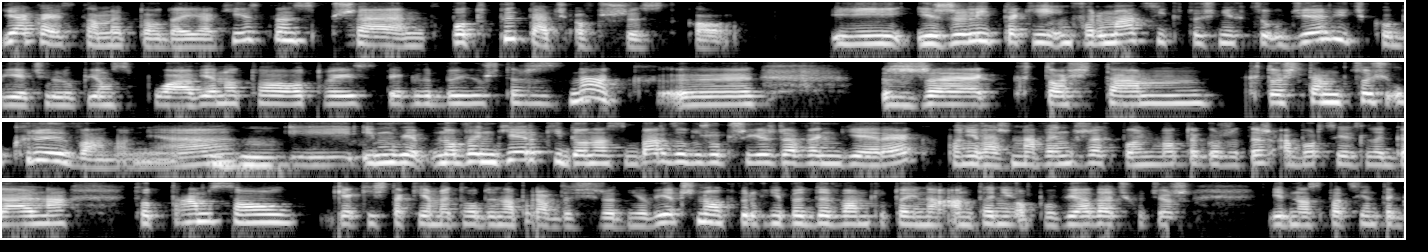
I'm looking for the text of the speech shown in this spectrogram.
jaka jest ta metoda, jaki jest ten sprzęt, podpytać o wszystko. I jeżeli takiej informacji ktoś nie chce udzielić kobiecie lub ją spławia, no to to jest jak gdyby już też znak, y, że ktoś tam, ktoś tam coś ukrywa, no nie? Mhm. I, I mówię, no Węgierki do nas bardzo dużo przyjeżdża Węgierek, ponieważ na Węgrzech, pomimo tego, że też aborcja jest legalna, to tam są jakieś takie metody naprawdę średniowieczne, o których nie będę Wam tutaj na antenie opowiadać, chociaż jedna z pacjentek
